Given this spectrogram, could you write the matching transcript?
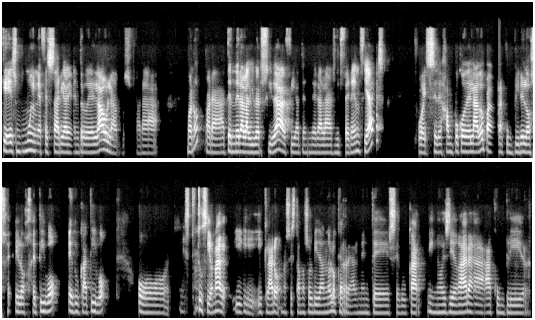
que es muy necesaria dentro del aula pues para, bueno, para atender a la diversidad y atender a las diferencias, pues se deja un poco de lado para cumplir el objetivo educativo o institucional. Y, claro, nos estamos olvidando lo que realmente es educar y no es llegar a, cumplir,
